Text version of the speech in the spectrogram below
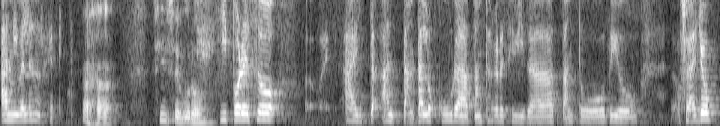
a nivel energético. Ajá, sí, seguro. Y por eso hay, tanta locura, tanta agresividad, tanto odio. O sea, yo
